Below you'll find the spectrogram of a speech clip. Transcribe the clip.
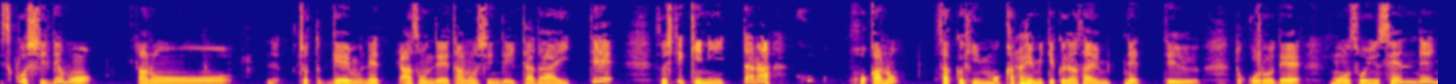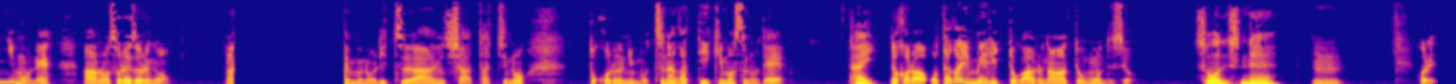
少しでも、あのーねちょっとゲームね、遊んで楽しんでいただいて、そして気に入ったら、ほ他の作品も買ってみてくださいねっていうところで、もうそういう宣伝にもね、あの、それぞれの、あゲームの立案者たちのところにも繋がっていきますので、はい。だからお互いメリットがあるなって思うんですよ。そうですね。うん。これ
